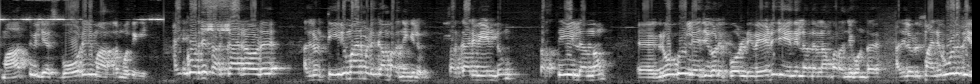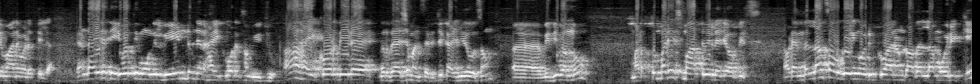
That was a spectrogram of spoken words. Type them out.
സ്മാർട്ട് വില്ലേജ് ബോർഡിൽ മാത്രം ഒതുങ്ങി. ഹൈക്കോടതി സർക്കാരിനോട് അതിലൊരു തീരുമാനമെടുക്കാൻ പറഞ്ഞെങ്കിലും സർക്കാർ വീണ്ടും തസ്തികയില്ലെന്നും ഗ്രൂപ്പ് വില്ലേജുകൾ ഇപ്പോൾ ഡിവൈഡ് ചെയ്യുന്നില്ല എന്നെല്ലാം പറഞ്ഞുകൊണ്ട് അതിലൊരു അനുകൂല തീരുമാനമെടുത്തില്ല. രണ്ടായിരത്തി ഇരുപത്തി മൂന്നിൽ വീണ്ടും ഞാൻ ഹൈക്കോടതി സമീപിച്ചു. ആ ഹൈക്കോടതിയുടെ നിർദ്ദേശം അനുസരിച്ച് കഴിഞ്ഞ ദിവസം വിധി വന്നു. മടത്തുംപടി സ്മാർട്ട് വില്ലേജ് ഓഫീസ് അവിടെ എന്തെല്ലാം സൗകര്യങ്ങൾ ഒരുക്കുവാനുണ്ടോ അതെല്ലാം ഒരുക്കി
